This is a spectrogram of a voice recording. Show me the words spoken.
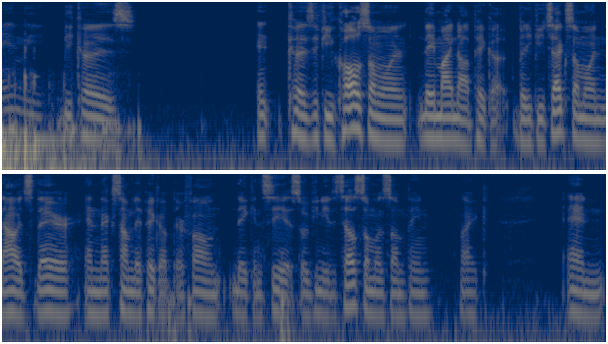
mainly because because if you call someone, they might not pick up. But if you text someone, now it's there, and next time they pick up their phone, they can see it. So if you need to tell someone something, like, and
